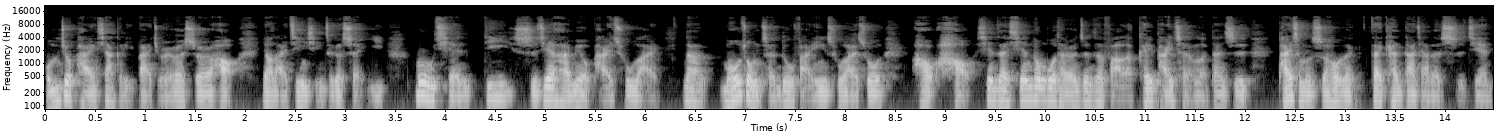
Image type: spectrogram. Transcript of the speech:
我们就排下个礼拜九月二十二号要来进行这个审议。目前第一时间还没有排出来。那某种程度反映出来说，好好，现在先通过台湾政策法了，可以排成了，但是排什么时候呢？再看大家的时间，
